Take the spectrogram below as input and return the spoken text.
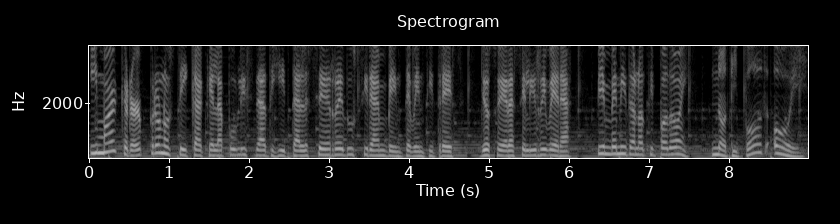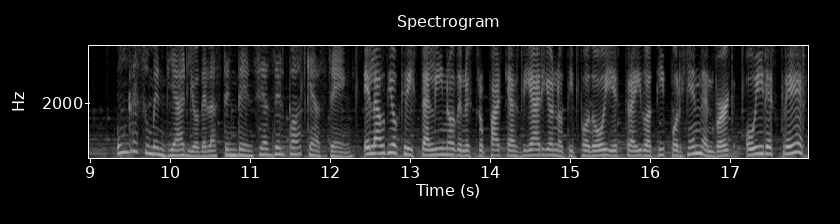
Y Marketer pronostica que la publicidad digital se reducirá en 2023. Yo soy Araceli Rivera. Bienvenido a Notipod Hoy. Notipod Hoy un resumen diario de las tendencias del podcasting. El audio cristalino de nuestro podcast diario Notipod hoy es traído a ti por Hindenburg. Oír es creer.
